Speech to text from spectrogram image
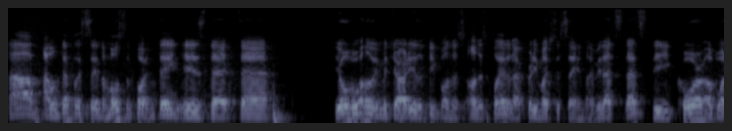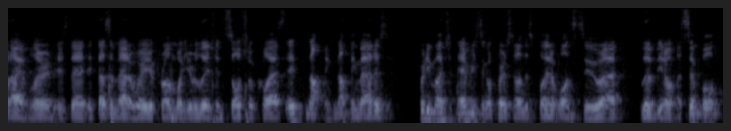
Um, I will definitely say the most important thing is that uh, the overwhelming majority of the people on this on this planet are pretty much the same. I mean, that's that's the core of what I have learned is that it doesn't matter where you're from, what your religion, social class, it nothing, nothing matters. Pretty much every single person on this planet wants to uh, live, you know, a simple,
